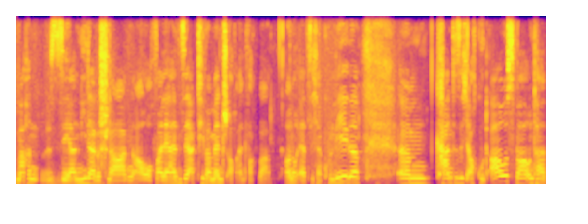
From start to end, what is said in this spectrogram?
machen, sehr niedergeschlagen auch, weil er halt ein sehr aktiver Mensch auch einfach war. Auch noch ärztlicher Kollege. Ähm, kannte sich auch gut aus, war unter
